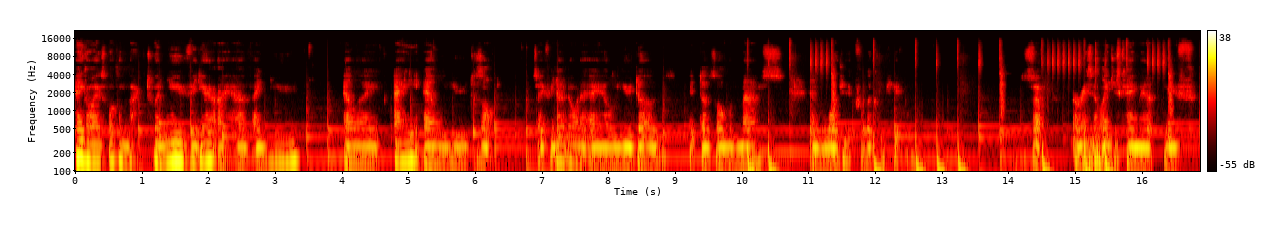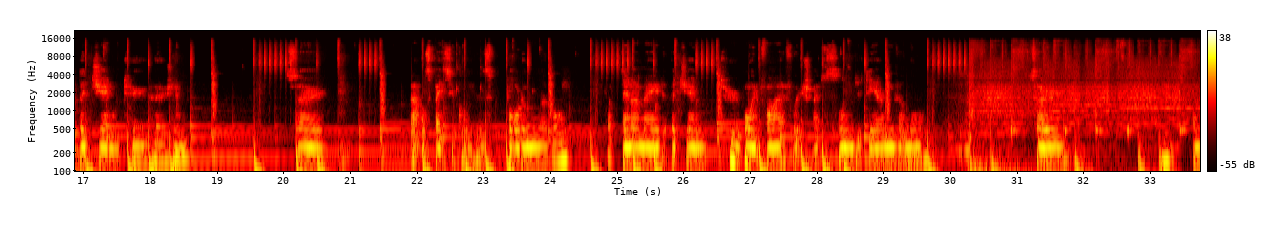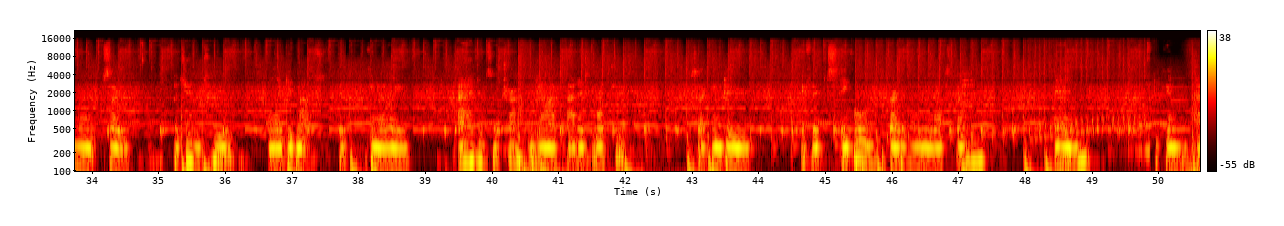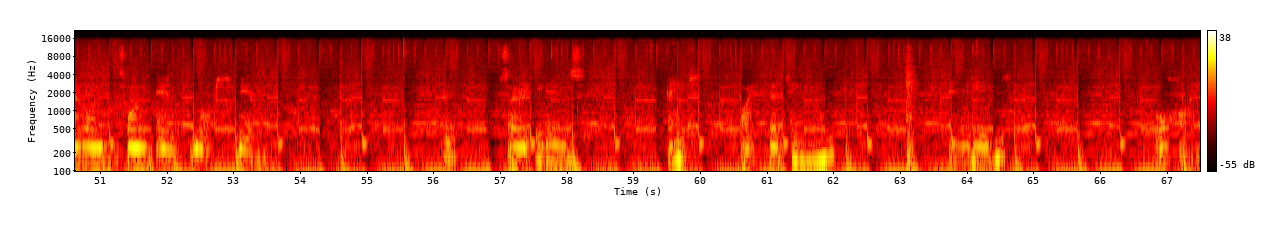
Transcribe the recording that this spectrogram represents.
Hey guys, welcome back to a new video. I have a new LA ALU design. So if you don't know what an ALU does, it does all the maths and logic for the computer. So I recently just came out with the Gen 2 version. So that was basically this bottom level. But then I made a Gen 2.5 which I slimmed it down even more. So, and then, so a Gen 2 only did maths. It can only add and subtract, and now I've added logic. So I can do if it's equal, greater than, or less than, and you can add one, this one, and not now. 13 and it is for high.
